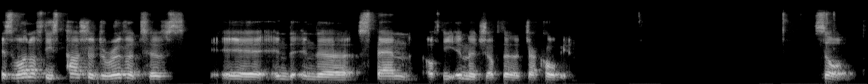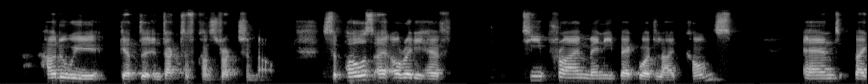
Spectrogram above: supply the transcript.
is one of these partial derivatives uh, in, the, in the span of the image of the Jacobian. So how do we get the inductive construction now? Suppose I already have T prime many backward light cones. And by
